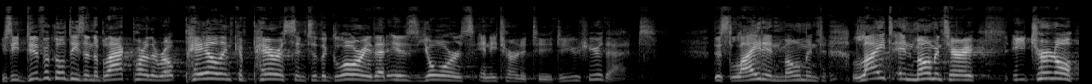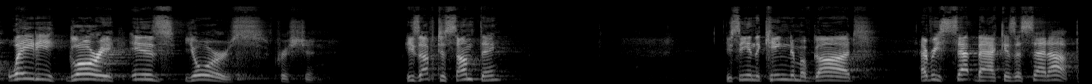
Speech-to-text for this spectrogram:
You see, difficulties in the black part of the rope pale in comparison to the glory that is yours in eternity. Do you hear that? This light and moment, light and momentary, eternal, weighty glory is yours, Christian. He's up to something. You see, in the kingdom of God, every setback is a setup,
